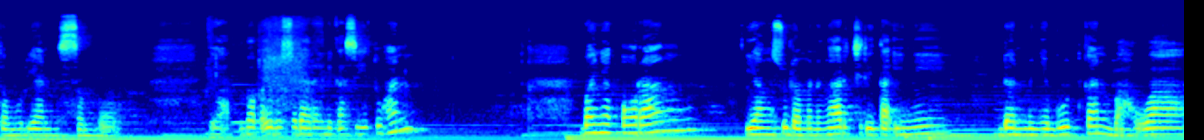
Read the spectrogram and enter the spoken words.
kemudian sembuh. Ya, Bapak Ibu Saudara yang dikasihi Tuhan, banyak orang yang sudah mendengar cerita ini dan menyebutkan bahwa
